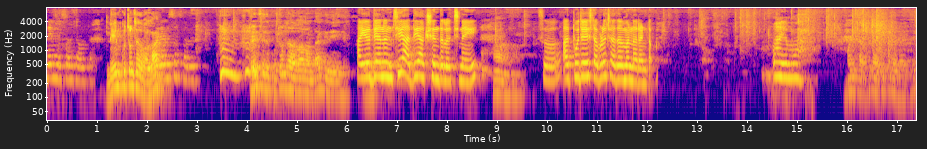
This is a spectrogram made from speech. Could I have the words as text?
నేను కూర్చొని చదవాలా? కూర్చొని చదువు. ఫ్రెండ్స్ ఇది కుటుంబ చదవాలంట ఇది అయోధ్య నుంచి అది అక్షంతలు వచ్చినాయి. ఆ, సో అది పూజ చేసేటప్పుడు చదవమన్నారంట. అయ్యమ్మో మరి కరెక్ట్గా అయిపోతలేదు అయితే.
